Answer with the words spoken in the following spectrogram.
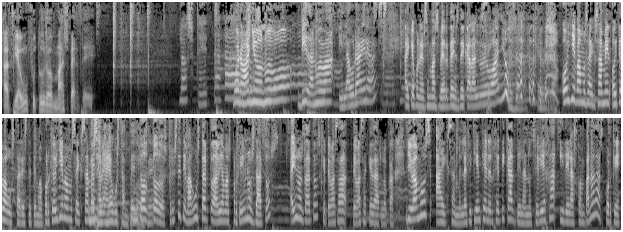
Hacia un futuro más verde. Bueno, año nuevo, vida nueva y Laura Eras. Hay que ponerse más verdes de cara al nuevo Sí, año. es verdad, es verdad. hoy llevamos a examen, hoy te va a gustar este tema, porque hoy llevamos a examen... No a mí me gustan todos, to- ¿eh? todos, pero este te va a gustar todavía más porque hay unos datos, hay unos datos que te vas a, te vas a quedar loca. Llevamos a examen la eficiencia energética de la Nochevieja y de las campanadas, porque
